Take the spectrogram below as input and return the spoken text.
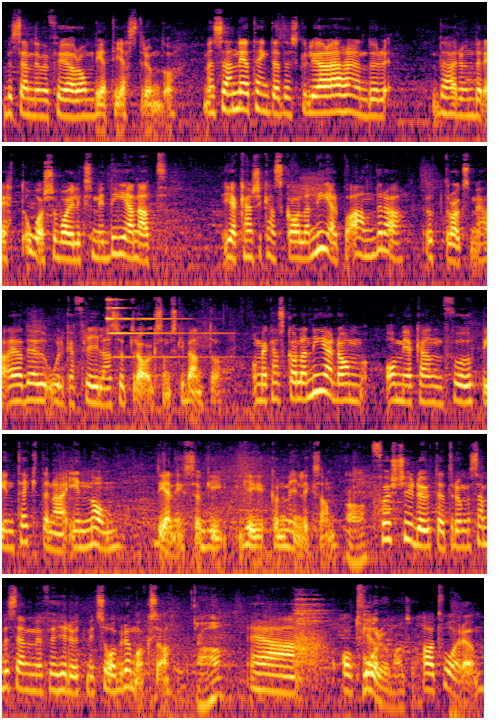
bestämde jag mig för att göra om det till gästrum då. Men sen när jag tänkte att jag skulle göra det här under, det här under ett år så var ju liksom idén att jag kanske kan skala ner på andra uppdrag som jag har. Jag hade olika frilansuppdrag som skribent då. Om jag kan skala ner dem, om jag kan få upp intäkterna inom delnings och gigekonomin. Liksom. Först hyrde jag ut ett rum och sen bestämde jag mig för att hyra ut mitt sovrum också. Eh, och två rum alltså? Ja, två rum.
